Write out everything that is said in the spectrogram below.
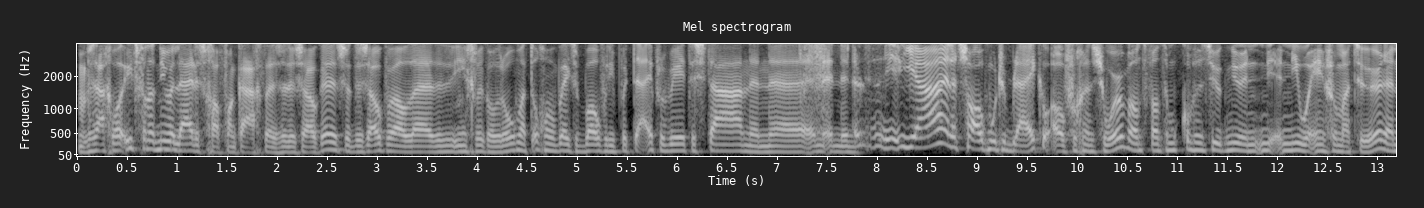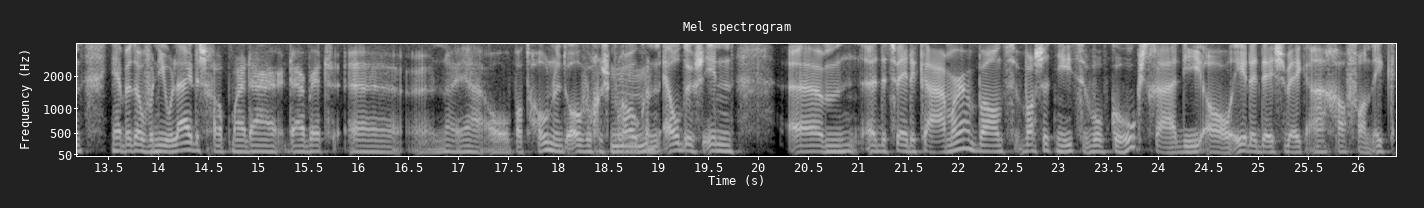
Maar we zagen wel iets van het nieuwe leiderschap van Kaag dus ook. Hè. Dus het is ook wel uh, een ingewikkelde rol, maar toch wel een beetje boven die partij probeert te staan. En, uh, en, en, eh, Ja, en het zal ook moeten blijken overigens hoor. Want, want er komt natuurlijk nu een, nieuwe informateur. En je hebt het over nieuw leiderschap, maar daar, daar werd nou ja, al wat honend over gesproken. Mhm. Elders in um, de Tweede Kamer. Want was het niet Wopke Hoekstra die al eerder deze week aangaf van ik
